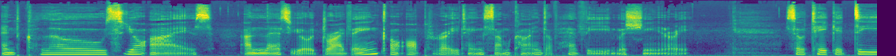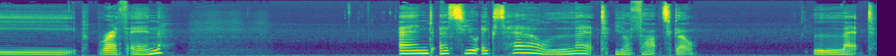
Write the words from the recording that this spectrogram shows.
and close your eyes unless you're driving or operating some kind of heavy machinery. So take a deep breath in. And as you exhale, let your thoughts go. Let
